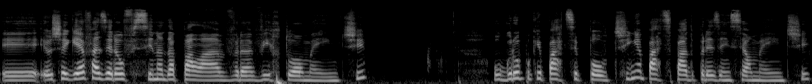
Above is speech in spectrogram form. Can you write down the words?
É, eu cheguei a fazer a oficina da palavra virtualmente. O grupo que participou tinha participado presencialmente.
